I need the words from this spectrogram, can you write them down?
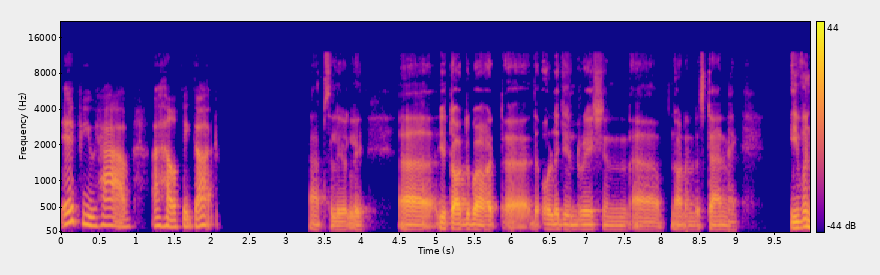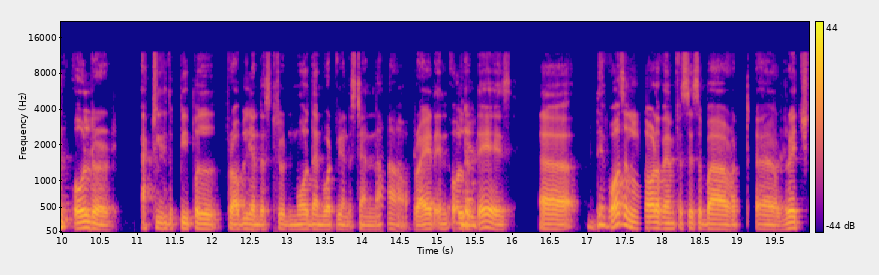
if you have a healthy gut? Absolutely. Uh, you talked about uh, the older generation uh, not understanding. Even older, actually, the people probably understood more than what we understand now, right? In older yeah. days, uh, there was a lot of emphasis about uh, rich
